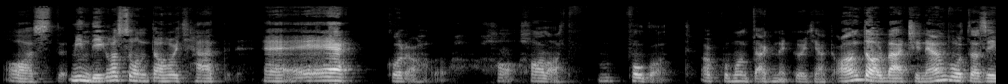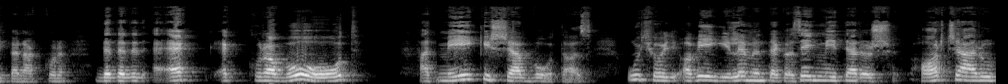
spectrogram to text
Azt mindig azt mondta, hogy hát e, ekkora halat fogott. Akkor mondták neki, hogy hát Antal bácsi nem volt az éppen akkor, de, de, de e, ekkora volt, Hát még kisebb volt az. Úgyhogy a végig lementek az egy méteres harcsáru,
